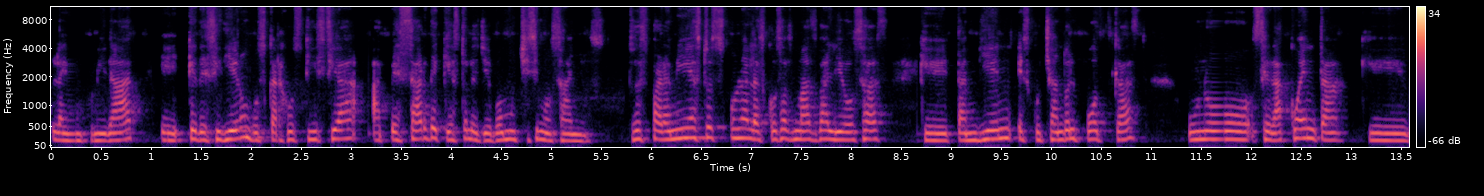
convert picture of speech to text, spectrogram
la impunidad, eh, que decidieron buscar justicia a pesar de que esto les llevó muchísimos años. Entonces, para mí esto es una de las cosas más valiosas que también escuchando el podcast uno se da cuenta que,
